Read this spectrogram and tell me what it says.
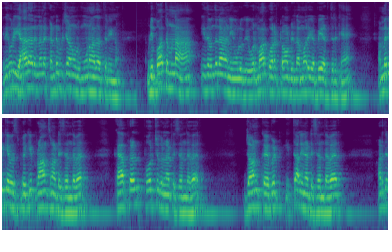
இதுக்கப்புறம் யார் யார் என்னென்ன கண்டுபிடிச்சா உங்களுக்கு மூணாவதாக தெரியணும். இப்படி பார்த்தோம்னா இதை வந்து நாங்கள் நீ உங்களுக்கு ஒரு மார்க் வரட்டும் அப்படின்ற மாதிரி அப்படியே எடுத்திருக்கேன். அமெரிக்க வெஸ்புகி பிரான்ஸ் நாட்டை சேர்ந்தவர் கேப்ரல் போர்ச்சுகல் நாட்டை சேர்ந்தவர். ஜான் கேபர்ட் இத்தாலி நாட்டை சேர்ந்தவர். அடுத்து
